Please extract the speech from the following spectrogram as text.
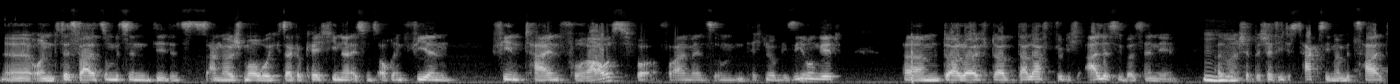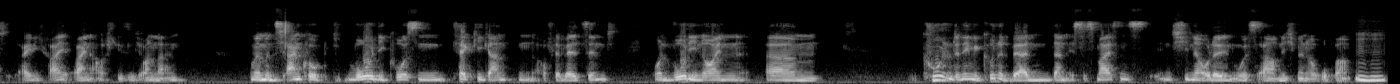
und das war halt so ein bisschen die, das Engagement, wo ich gesagt habe, okay, China ist uns auch in vielen, vielen Teilen voraus, vor, vor allem wenn es um Technologisierung geht. Ähm, da, läuft, da, da läuft wirklich alles übers Handy. Mhm. Also man beschäftigt das Taxi, man bezahlt eigentlich rein, rein ausschließlich online. Und wenn man sich anguckt, wo die großen Tech-Giganten auf der Welt sind und wo die neuen ähm, coolen Unternehmen gegründet werden, dann ist es meistens in China oder in den USA und nicht mehr in Europa. Mhm.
